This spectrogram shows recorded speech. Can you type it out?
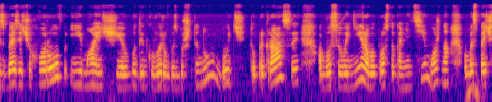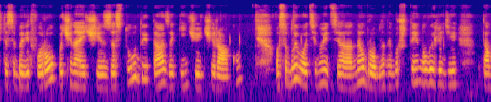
з безліччю хвороб і маючи в будинку вироби з бурштину, будь-то прикраси або сувенір, або просто камінці, можна обезпечити себе від хвороб, починаючи з застуди та закінчуючи раком. Особливо цінується необроблений бурштин у вигляді там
